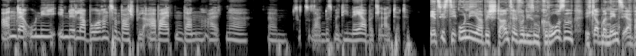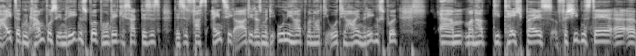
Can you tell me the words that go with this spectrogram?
an der Uni in den Laboren zum Beispiel arbeiten, dann halt eine, ähm, sozusagen, dass man die näher begleitet. Jetzt ist die Uni ja Bestandteil von diesem großen, ich glaube, man nennt es erweiterten Campus in Regensburg, wo man wirklich sagt, das ist, das ist fast einzigartig, dass man die Uni hat. Man hat die OTH in Regensburg. Ähm, man hat die Techbase, verschiedenste äh, äh,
